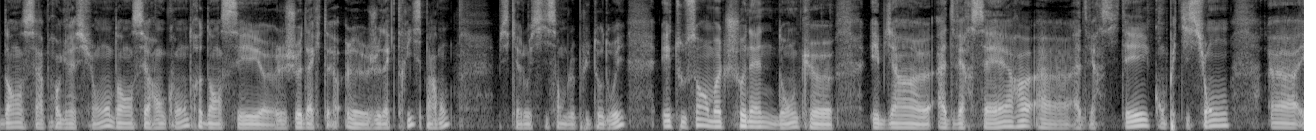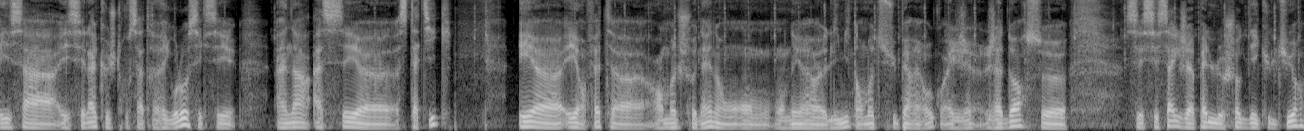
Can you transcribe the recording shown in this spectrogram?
dans sa progression, dans ses rencontres, dans ses jeux d'actrices, pardon, puisqu'elle aussi semble plutôt douée, et tout ça en mode shonen, donc euh, eh bien euh, adversaire, euh, adversité, compétition, et ça, et c'est là que je trouve ça très rigolo, c'est que c'est un art assez statique. Et, et en fait, en mode shonen, on, est limite en mode super-héros. quoi. Et j'a- J'adore ce. C'est c'est ça que j'appelle le choc des cultures.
